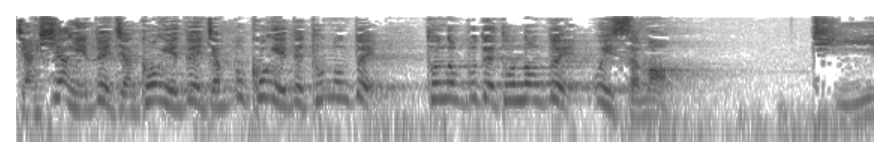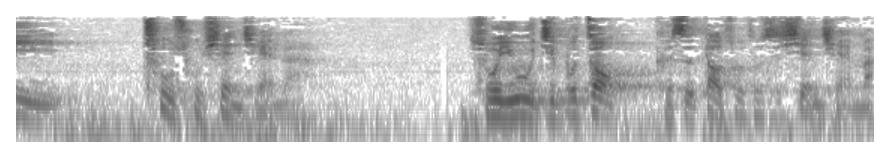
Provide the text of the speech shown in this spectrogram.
讲相也对，讲空也对，讲不空也对，通通对，通通不对，通通对。为什么？体处处现前呢？所以物极不重，可是到处都是现前嘛，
